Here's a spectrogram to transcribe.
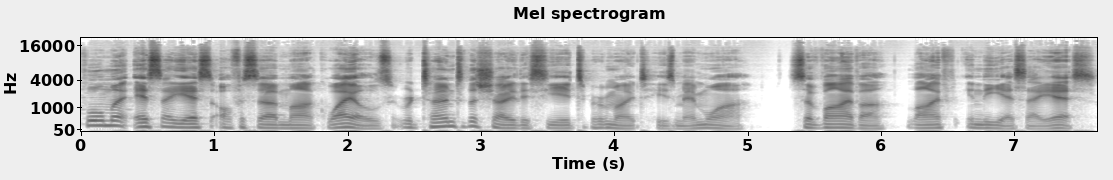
Former SAS officer Mark Wales returned to the show this year to promote his memoir, Survivor Life in the SAS.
